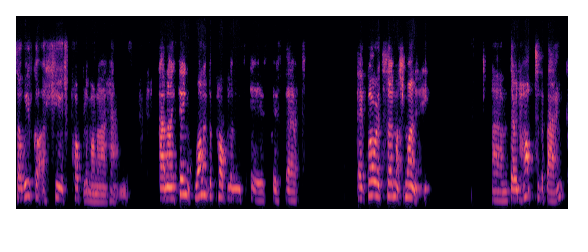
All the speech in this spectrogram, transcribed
So we've got a huge problem on our hands. And I think one of the problems is, is that they've borrowed so much money, um, they're in hot to the bank,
